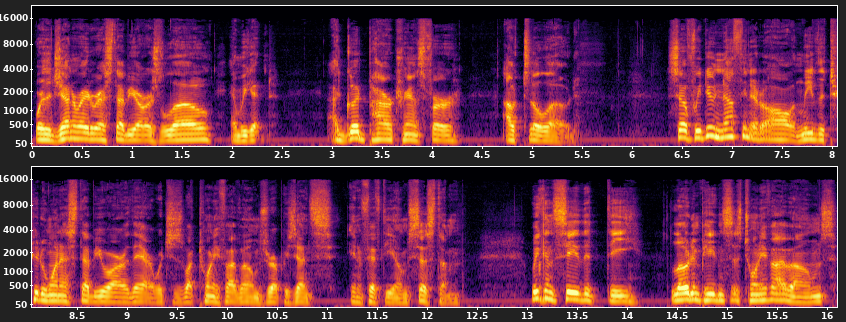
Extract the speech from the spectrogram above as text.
where the generator SWR is low and we get a good power transfer out to the load. So if we do nothing at all and leave the 2 to 1 SWR there, which is what 25 ohms represents in a 50 ohm system, we can see that the load impedance is 25 ohms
